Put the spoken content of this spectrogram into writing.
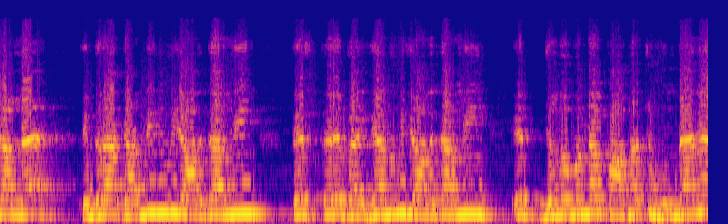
ਗੱਲ ਹੈ, ਇੰਦਰਾ ਗਾਂਧੀ ਨੂੰ ਵੀ ਯਾਦ ਕਰ ਲਈ ਤੇ ਤੇਰੇ ਬੈਗਿਆਂ ਨੂੰ ਵੀ ਯਾਦ ਕਰ ਲਈ। ਇਹ ਜਦੋਂ ਬੰਦਾ ਪਾਵਰ 'ਚ ਹੁੰਦਾ ਨਾ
